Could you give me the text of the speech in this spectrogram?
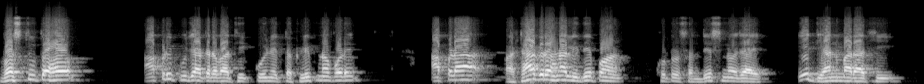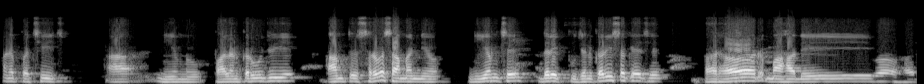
વસ્તુતઃ આપણી પૂજા કરવાથી કોઈને તકલીફ ન પડે. આપણા હઠાગ્રહના લીધે પણ ખોટો સંદેશ ન જાય. એ ધ્યાનમાં રાખી અને પછી જ આ નિયમનું પાલન કરવું જોઈએ. આમ તો સર્વસામાન્ય નિયમ છે. દરેક પૂજન કરી શકે છે. હર હર મહાદેવ હર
